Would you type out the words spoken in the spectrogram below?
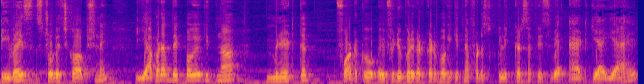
डिवाइस स्टोरेज का ऑप्शन है। यहाँ पर आप देख पाओगे कितना मिनट तक फ़ोटो को वीडियो को रिकॉर्ड कर पाओगे कितना फ़ोटोज़ को क्लिक कर सकते हो, इसमें ऐड किया गया है।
